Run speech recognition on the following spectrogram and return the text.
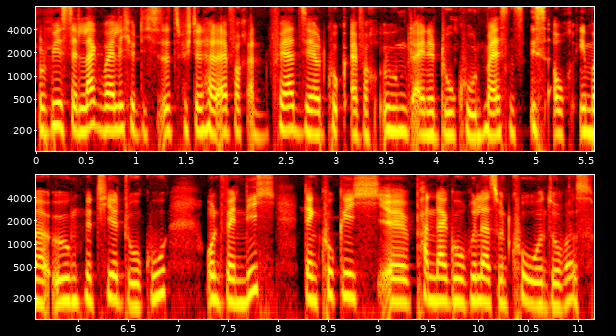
Und mir ist dann langweilig und ich setze mich dann halt einfach an den Fernseher und gucke einfach irgendeine Doku. Und meistens ist auch immer irgendeine Tierdoku. Und wenn nicht, dann gucke ich äh, Panda, Gorillas und Co. und sowas.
